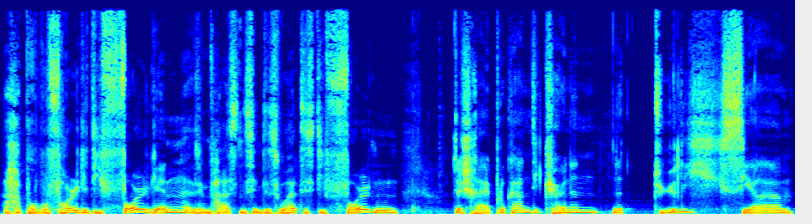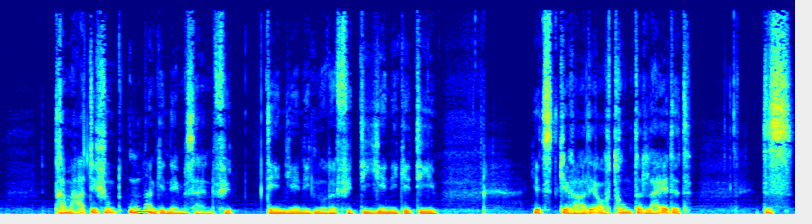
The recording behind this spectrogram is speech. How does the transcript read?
Apropos Folge, die Folgen, also im wahrsten Sinn des Wortes, die Folgen der Schreibblockaden, die können natürlich sehr dramatisch und unangenehm sein für denjenigen oder für diejenige, die jetzt gerade auch darunter leidet. Das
